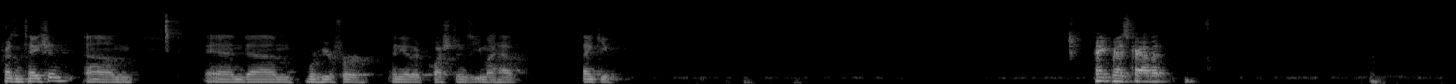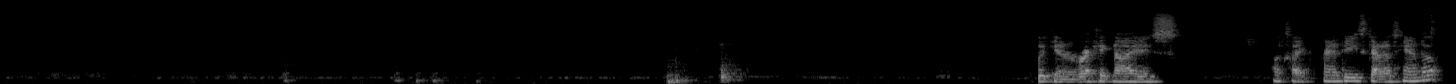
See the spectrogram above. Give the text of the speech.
presentation. Um, and um, we're here for any other questions that you might have. Thank you. Thank you, Mr. Abbott. Can recognize, looks like Randy's got his hand up.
